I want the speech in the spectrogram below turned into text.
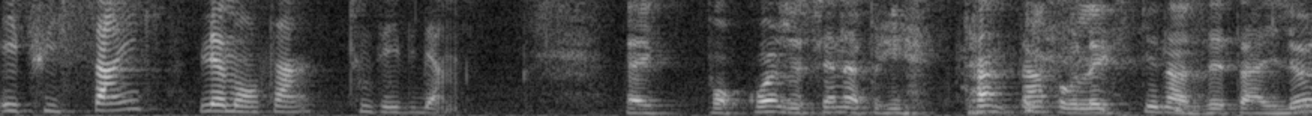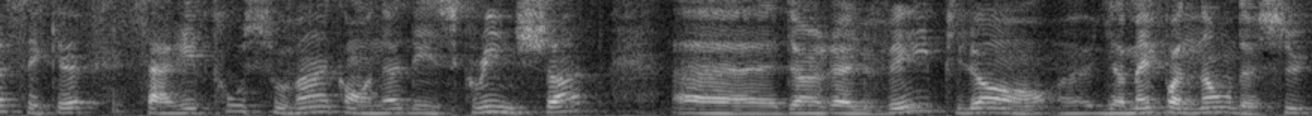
Et puis cinq, le montant, tout évidemment. Ben, pourquoi Josiane a pris tant de temps pour l'expliquer dans ce détail-là, c'est que ça arrive trop souvent qu'on a des screenshots euh, d'un relevé, puis là, euh, il n'y a même pas de nom dessus.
